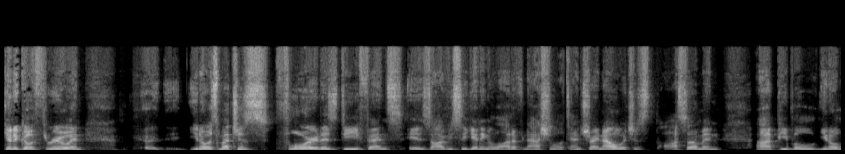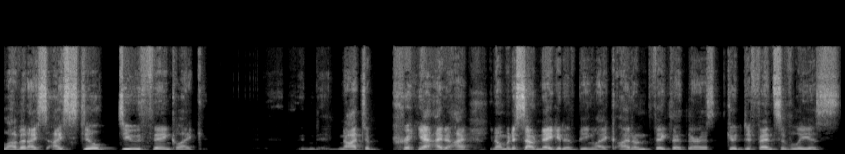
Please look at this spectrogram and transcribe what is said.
gonna go through, and uh, you know, as much as Florida's defense is obviously getting a lot of national attention right now, which is awesome, and uh, people you know love it, I I still do think like not to bring I, I you know I'm going to sound negative being like I don't think that they're as good defensively as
